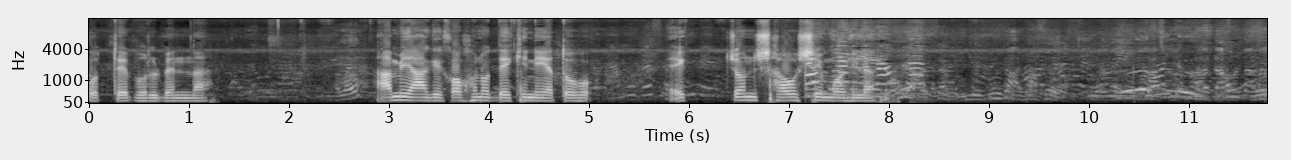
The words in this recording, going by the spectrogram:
করতে ভুলবেন না। আমি আগে কখনো দেখিনি এত একজন সাহসী মহিলা। ওই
